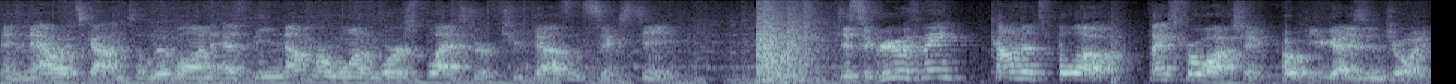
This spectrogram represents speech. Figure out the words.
and now it's gotten to live on as the number one worst blaster of 2016. Disagree with me? Comments below. Thanks for watching. Hope you guys enjoyed.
